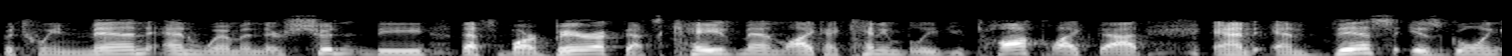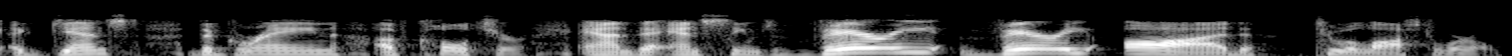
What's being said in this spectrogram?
between men and women. There shouldn't be. That's barbaric. That's caveman like. I can't even believe you talk like that. And, and this is going against the grain of culture and, and seems very, very odd to a lost world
